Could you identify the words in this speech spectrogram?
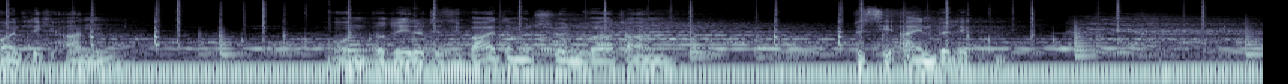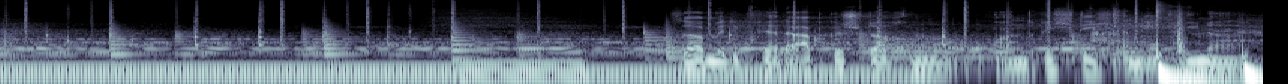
freundlich an und beredete sie weiter mit schönen Wörtern, bis sie einwilligten. So haben wir die Pferde abgestochen und richtig an die Hühner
